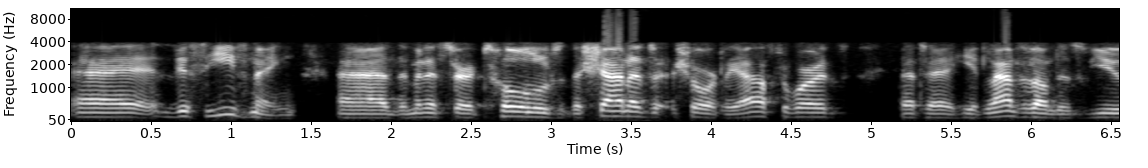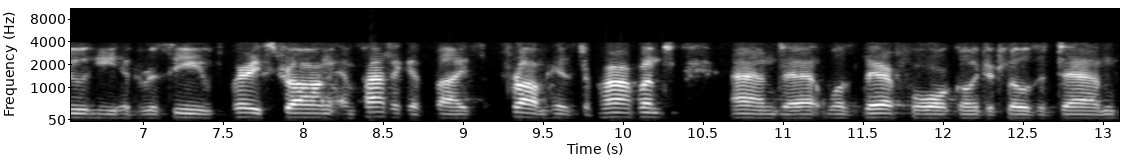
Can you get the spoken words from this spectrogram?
uh, this evening. Uh, the minister told the Seanad shortly afterwards that uh, he had landed on this view. He had received very strong, emphatic advice from his department and uh, was therefore going to close it down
